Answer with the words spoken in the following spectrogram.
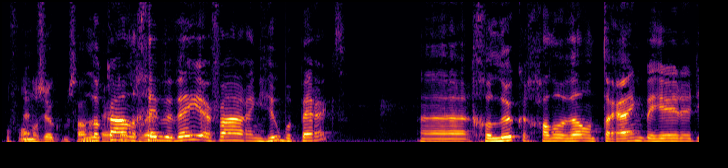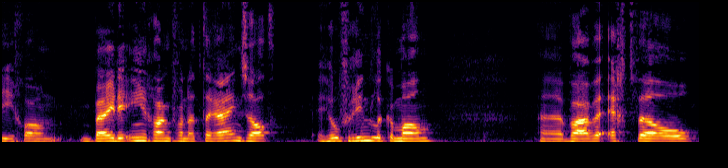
Of onderzoekomstandigheden? Lokale GWW-ervaring heel beperkt. Uh, gelukkig hadden we wel een terreinbeheerder die gewoon bij de ingang van het terrein zat. Een heel vriendelijke man. Uh, waar we echt wel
